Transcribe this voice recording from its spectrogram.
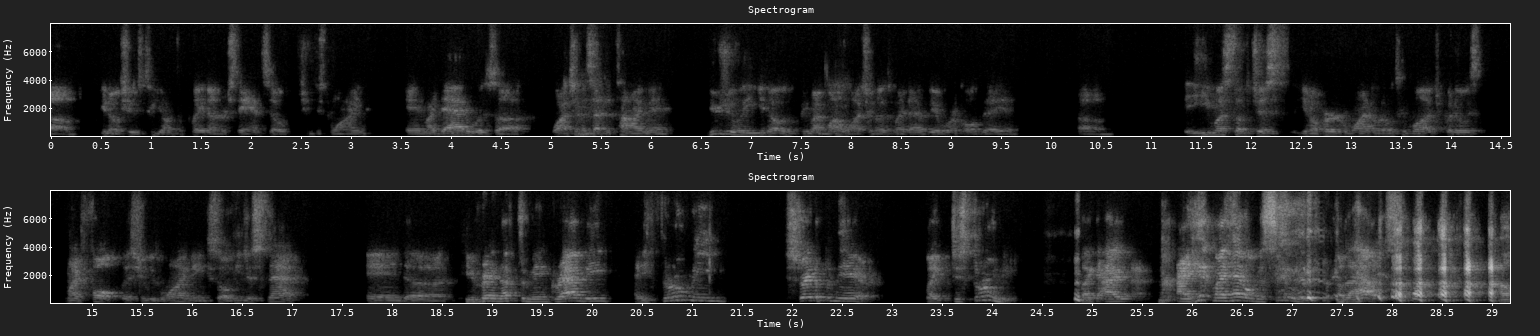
um, you know she was too young to play to understand, so she just whined. And my dad was uh, watching us at the time, and usually, you know, it'd be my mom watching us. My dad would be at work all day, and um, he must have just, you know, heard her whine a little too much, but it was my fault that she was whining. So he just snapped, and uh, he ran up to me and grabbed me, and he threw me straight up in the air, like just threw me. Like I, I hit my head on the ceiling of the house. How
